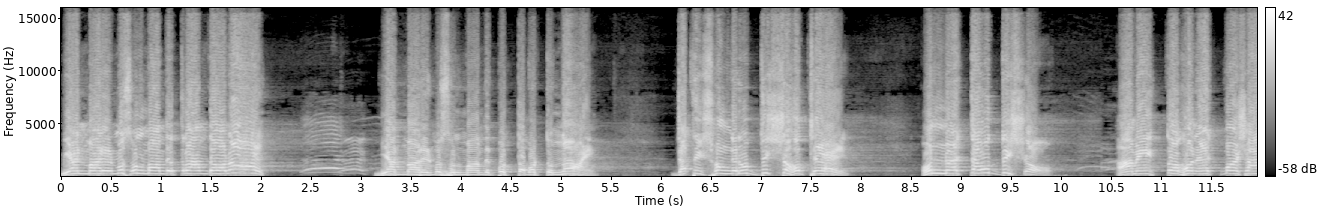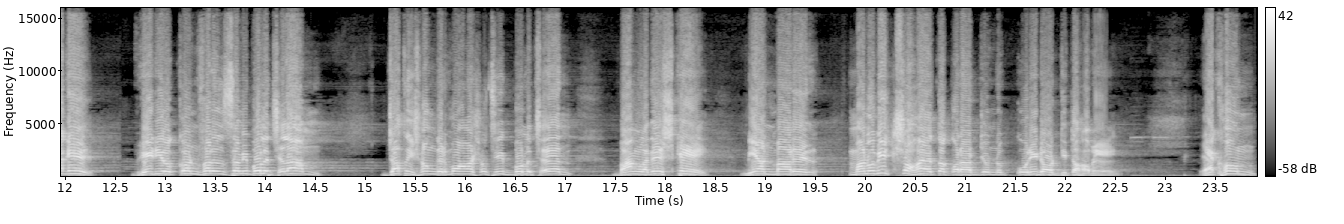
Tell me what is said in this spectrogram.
মিয়ানমারের মুসলমানদের ত্রাণ দেওয়া নয়। মিয়ানমারের মুসলমানদের প্রত্যাবর্তন নয়। জাতিসংঘের উদ্দেশ্য হচ্ছে অন্য একটা উদ্দেশ্য। আমি তখন এক মাস আগে ভিডিও কনফারেন্সে আমি বলেছিলাম, জাতিসংঘের মহাসচিব বলেছেন, বাংলাদেশকে মিয়ানমারের মানবিক সহায়তা করার জন্য করিডর দিতে হবে। এখন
